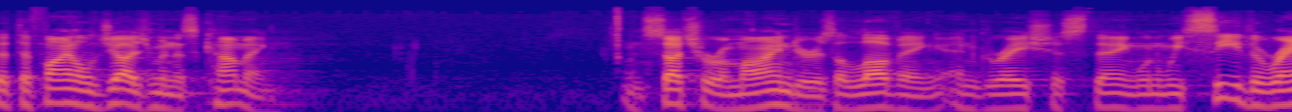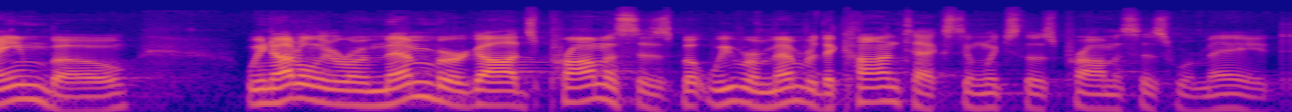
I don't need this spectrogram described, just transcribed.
that the final judgment is coming. And such a reminder is a loving and gracious thing. When we see the rainbow, we not only remember God's promises, but we remember the context in which those promises were made.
